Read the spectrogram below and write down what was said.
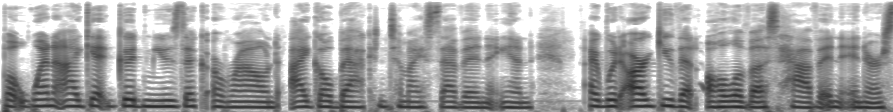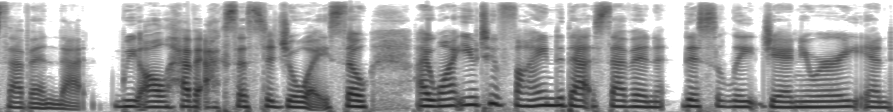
But when I get good music around, I go back into my seven and I would argue that all of us have an inner seven, that we all have access to joy. So I want you to find that seven this late January and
